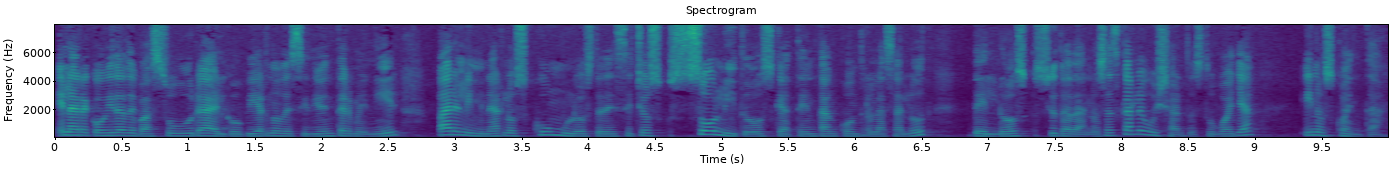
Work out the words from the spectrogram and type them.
en la recogida de basura. El gobierno decidió intervenir para eliminar los cúmulos de desechos sólidos que atentan contra la salud de los ciudadanos. Scarlett Bouchardo estuvo allá y nos cuenta.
